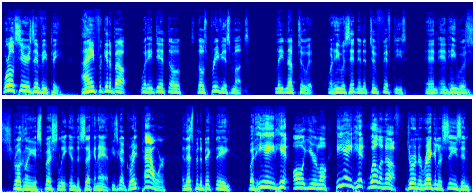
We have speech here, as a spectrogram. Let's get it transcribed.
World Series MVP. I ain't forget about what he did those those previous months leading up to it, when he was hitting in the 250s and and he was struggling, especially in the second half. He's got great power, and that's been a big thing. But he ain't hit all year long. He ain't hit well enough during the regular season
